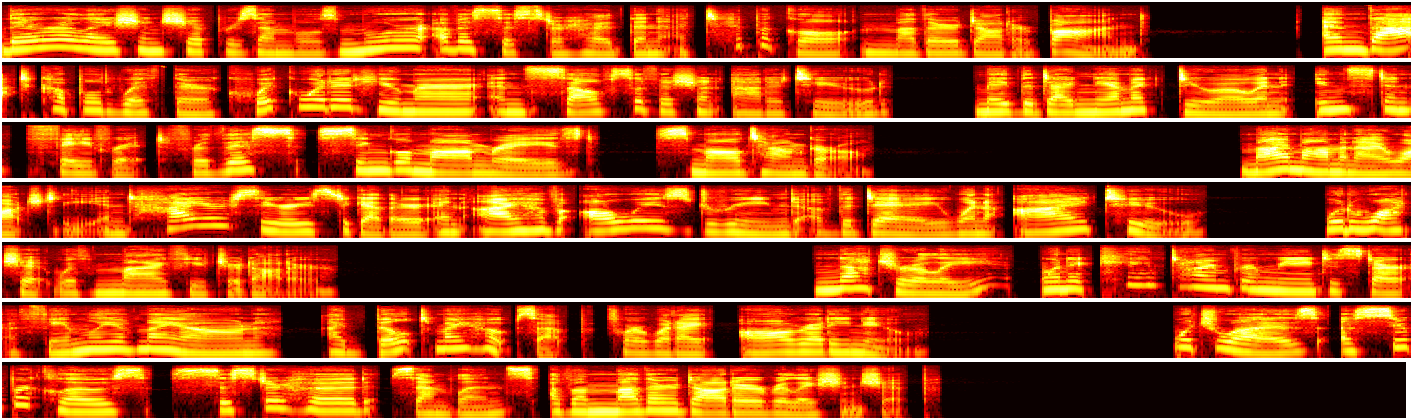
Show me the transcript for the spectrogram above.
Their relationship resembles more of a sisterhood than a typical mother daughter bond. And that, coupled with their quick witted humor and self sufficient attitude, made the dynamic duo an instant favorite for this single mom raised small town girl. My mom and I watched the entire series together, and I have always dreamed of the day when I, too, would watch it with my future daughter. Naturally, when it came time for me to start a family of my own, I built my hopes up for what I already knew, which was a super close sisterhood semblance of a mother daughter relationship.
